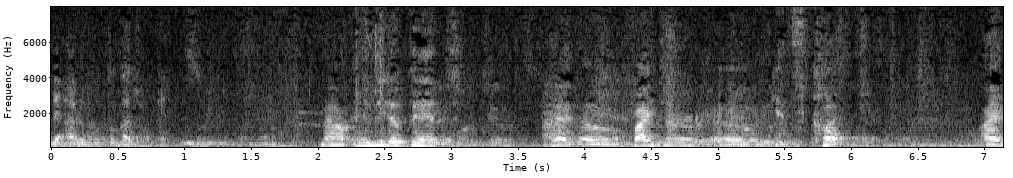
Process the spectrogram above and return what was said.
であることが条件です。Now, in the event that a fighter uh, gets cut, I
